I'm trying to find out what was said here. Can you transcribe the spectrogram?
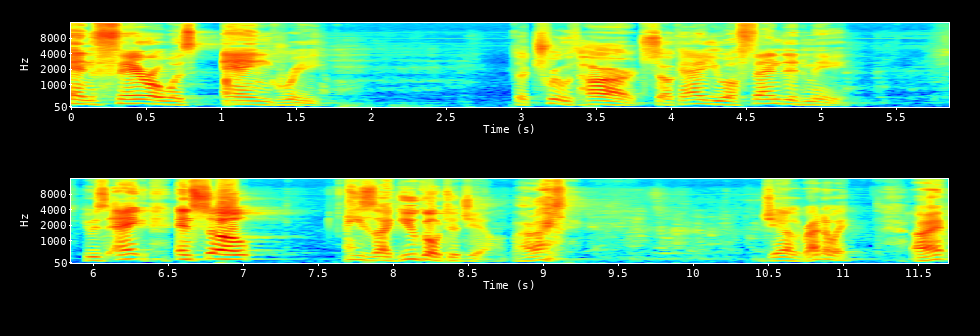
And Pharaoh was angry. The truth hurts, okay? You offended me. He was angry. And so he's like, You go to jail, all right? jail right away, all right?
